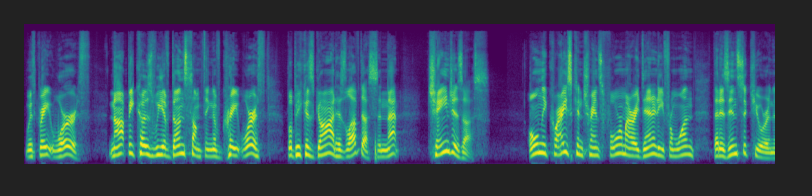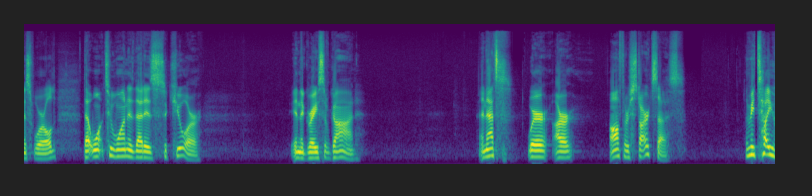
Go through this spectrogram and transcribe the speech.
with great worth, not because we have done something of great worth, but because God has loved us and that changes us. Only Christ can transform our identity from one that is insecure in this world that to one that is secure in the grace of God. And that's where our author starts us. Let me tell you,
